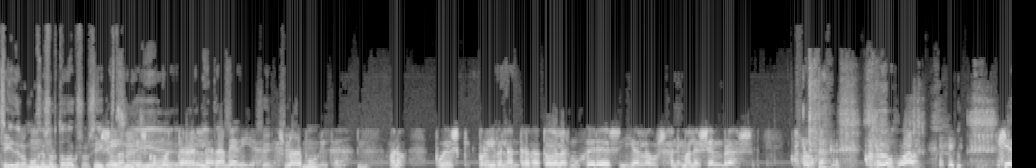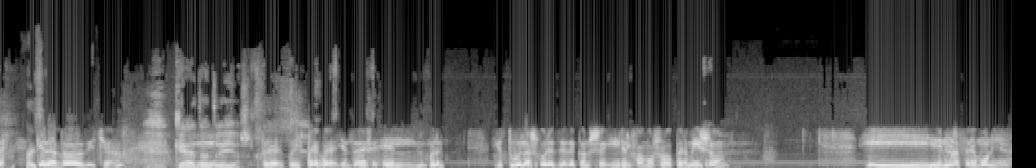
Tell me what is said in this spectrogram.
Sí, de los monjes ortodoxos, sí, que Sí, están sí, ahí. es como eh, entrar en la Edad sí, Media. sí, es una república. Bueno, pues prohíben la entrada a todas las mujeres y a los animales hembras, con lo, con lo cual queda, Ay, queda todo dicho, ¿no? Queda todo Y- entre ellos. Pero, pues, espera, espera. Y entonces, el, bueno, yo tuve la suerte de conseguir el famoso permiso y en una ceremonia,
